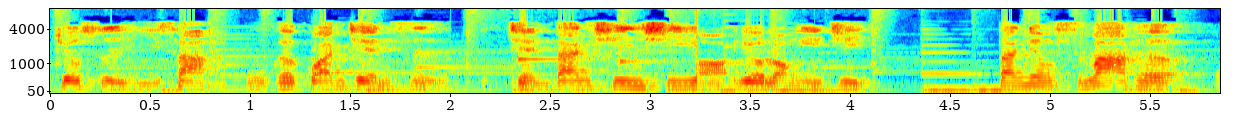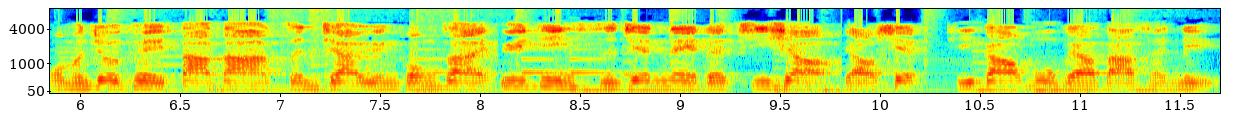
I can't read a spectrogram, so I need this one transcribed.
就是以上五个关键字，简单清晰哦，又容易记。但用 SMART，我们就可以大大增加员工在预定时间内的绩效表现，提高目标达成率。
